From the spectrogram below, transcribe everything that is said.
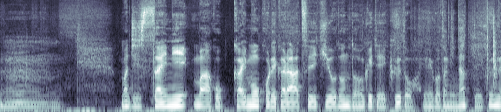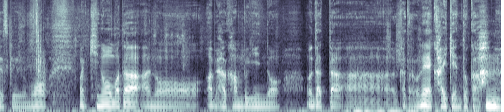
うんまあ、実際に、まあ、国会もこれから追及をどんどん受けていくということになっていくんですけれども、まあ、昨日また、あの、安倍派幹部議員の、だった方のね、会見とか、うん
